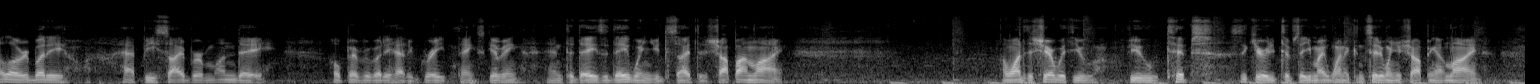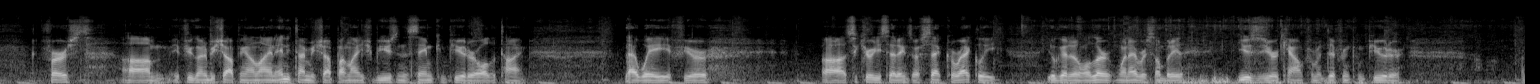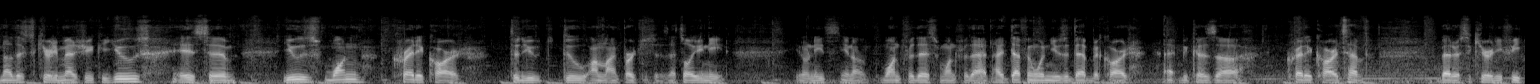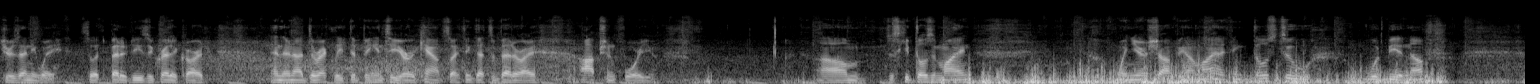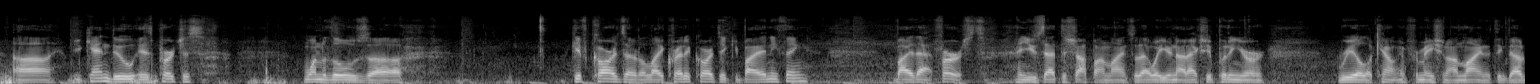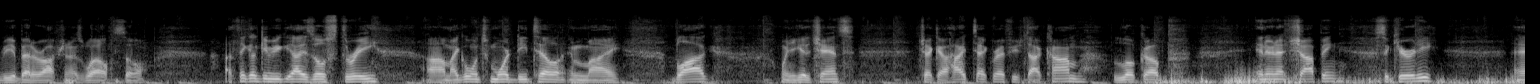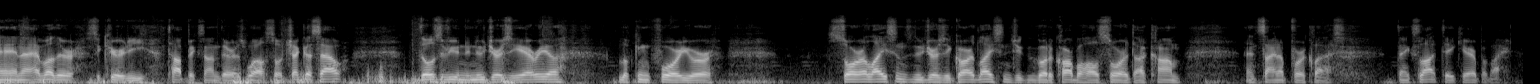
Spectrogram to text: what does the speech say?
Hello, everybody. Happy Cyber Monday. Hope everybody had a great Thanksgiving. And today's the day when you decide to shop online. I wanted to share with you a few tips, security tips that you might want to consider when you're shopping online. First, um, if you're going to be shopping online, anytime you shop online, you should be using the same computer all the time. That way, if your uh, security settings are set correctly, you'll get an alert whenever somebody uses your account from a different computer. Another security measure you could use is to use one credit card to do, do online purchases. That's all you need. You don't need, you know, one for this, one for that. I definitely wouldn't use a debit card uh, because uh, credit cards have better security features anyway. So it's better to use a credit card and they're not directly dipping into your account. So I think that's a better uh, option for you. Um, just keep those in mind when you're shopping online. I think those two would be enough. Uh, you can do is purchase one of those uh, gift cards that are like credit cards. They can buy anything, buy that first, and use that to shop online. So that way you're not actually putting your real account information online. I think that would be a better option as well. So I think I'll give you guys those three. Um, I go into more detail in my blog when you get a chance. Check out hightechrefuge.com. Look up internet shopping security, and I have other security topics on there as well. So check us out. Those of you in the New Jersey area looking for your SORA license, New Jersey Guard license, you can go to carbahalsora.com and sign up for a class. Thanks a lot. Take care. Bye bye.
